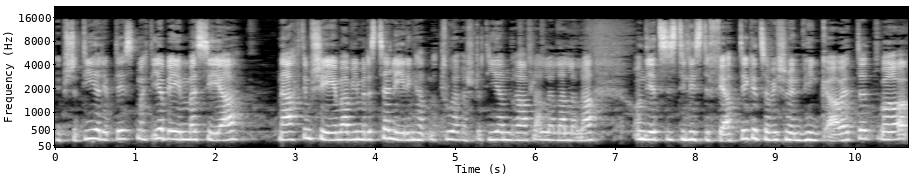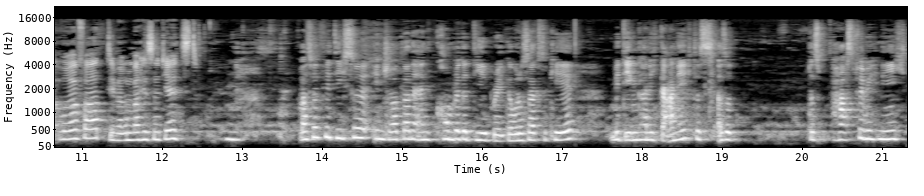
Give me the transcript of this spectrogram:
Ich habe studiert, ich habe das gemacht. Ich habe eh immer sehr nach dem Schema, wie man das zu erledigen hat, Matura, studieren, brav, lalalala. Und jetzt ist die Liste fertig, jetzt habe ich schon in Wien gearbeitet. Worauf, worauf warte ich? Warum mache ich es nicht jetzt? Was war für dich so in Schottland ein kompletter Dealbreaker, wo du sagst, okay, mit dem kann ich gar nicht, das, also, das passt für mich nicht,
